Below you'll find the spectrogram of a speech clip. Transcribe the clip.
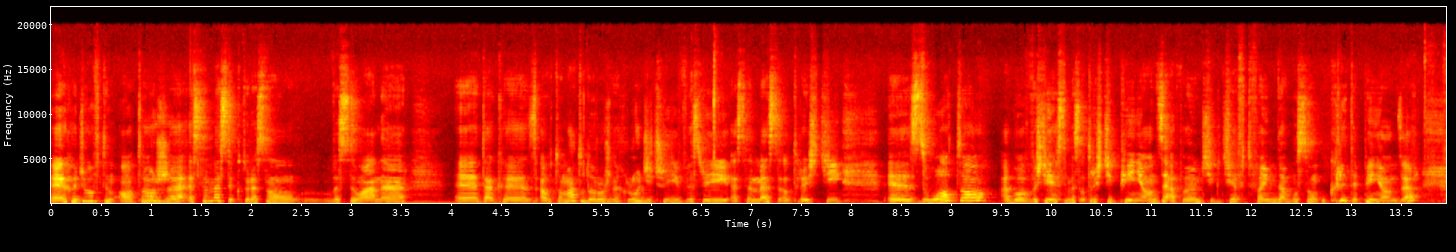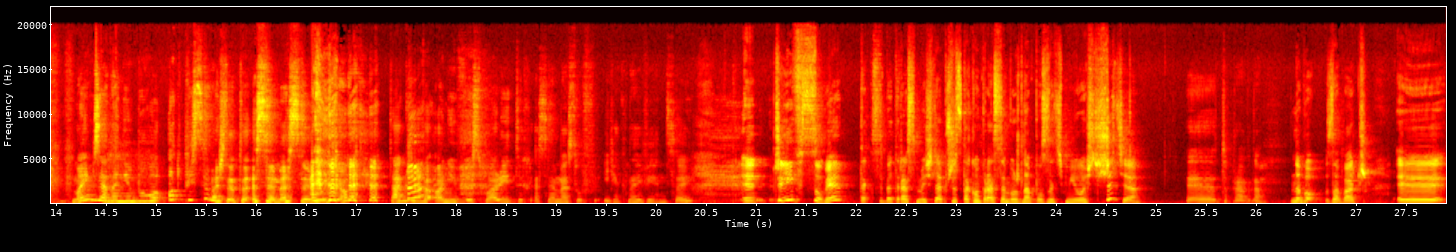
e, chodziło w tym o to, że SMS-y, które są wysyłane e, tak e, z automatu do różnych ludzi, czyli wyślij SMS o treści e, złoto, albo wyślij SMS o treści pieniądze, a powiem Ci, gdzie w Twoim domu są ukryte pieniądze. Moim zadaniem było odpisywać na te SMS-y ludziom, tak żeby oni wysłali tych SMS-ów jak najwięcej. Czyli w sumie, tak sobie teraz myślę, przez taką pracę można poznać miłość życia. E, to prawda. No bo zobacz, y,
